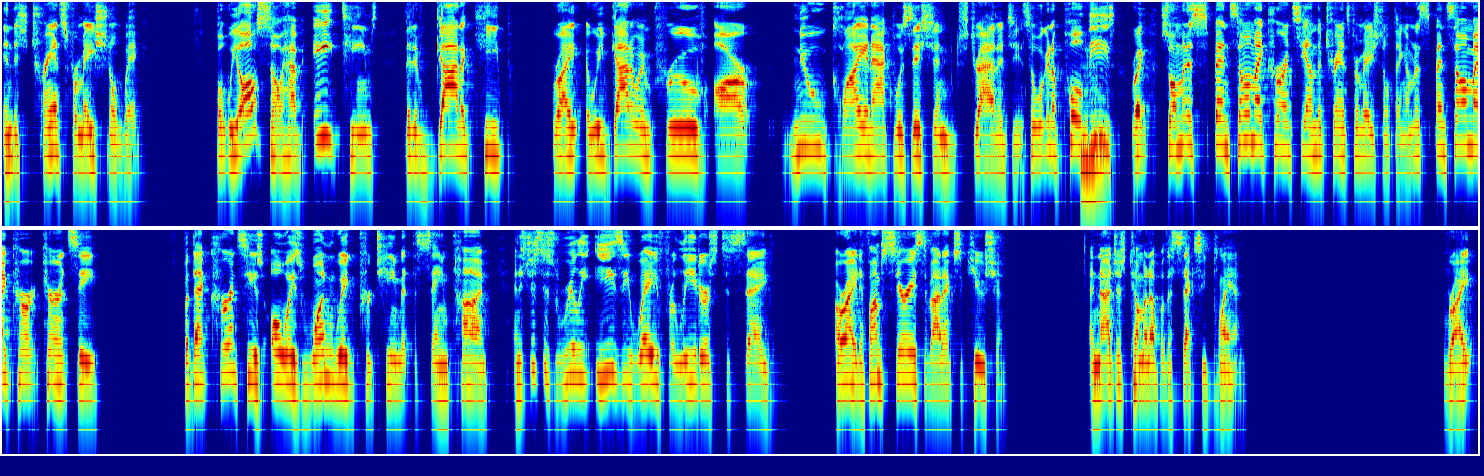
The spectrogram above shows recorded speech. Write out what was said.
in this transformational wig. But we also have eight teams that have got to keep, right? And we've got to improve our new client acquisition strategy. And so we're going to pull mm-hmm. these, right? So I'm going to spend some of my currency on the transformational thing. I'm going to spend some of my cur- currency, but that currency is always one wig per team at the same time. And it's just this really easy way for leaders to say, all right, if I'm serious about execution and not just coming up with a sexy plan, right?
